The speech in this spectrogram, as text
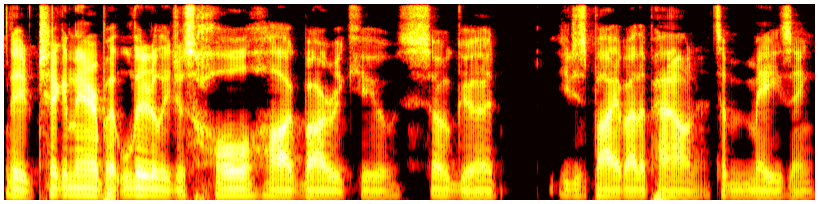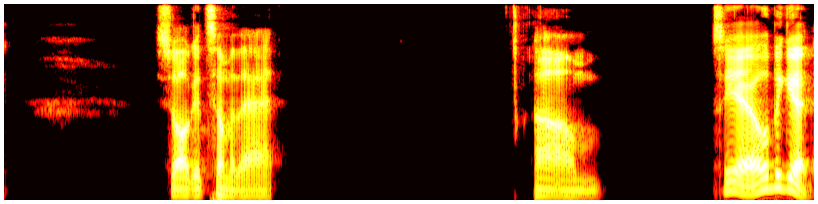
they have chicken there, but literally just whole hog barbecue. So good. You just buy it by the pound. It's amazing. So I'll get some of that. Um, so yeah, it'll be good.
